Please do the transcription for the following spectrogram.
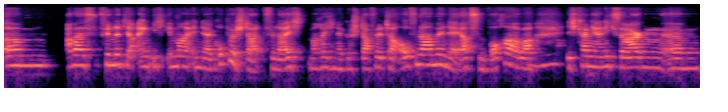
Ähm, aber es findet ja eigentlich immer in der Gruppe statt. Vielleicht mache ich eine gestaffelte Aufnahme in der ersten Woche, aber mhm. ich kann ja nicht sagen, ähm,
